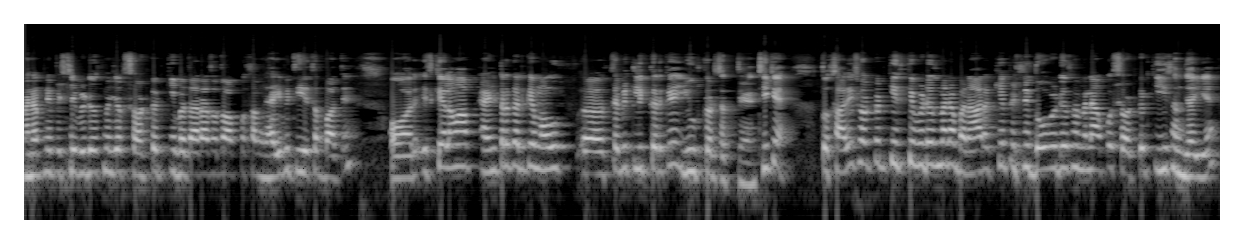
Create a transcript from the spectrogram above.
मैंने अपनी पिछली वीडियोस में जब शॉर्टकट की बता रहा था तो आपको समझाई भी थी ये सब बातें। और इसके अलावा आप एंटर करके माउस से भी क्लिक करके यूज़ कर सकते हैं। ठीक है? तो सारी शॉर्टकट की इसकी वीडियोस मैंने बना रखी है, पिछली दो वीडियोस में मैंने आपको शॉर्टकट की समझाई है।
